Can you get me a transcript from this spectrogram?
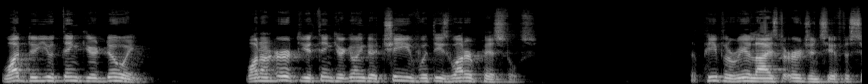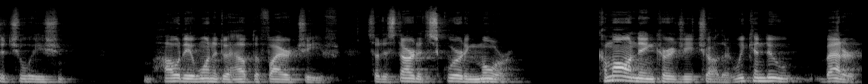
What do you think you're doing? What on earth do you think you're going to achieve with these water pistols? The people realized the urgency of the situation, how they wanted to help the fire chief, so they started squirting more. Come on, they encouraged each other. We can do better.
